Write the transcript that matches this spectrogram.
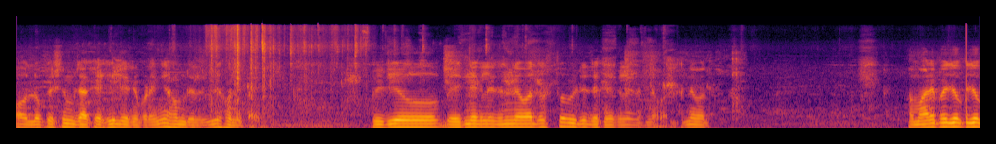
और लोकेशन में जाके ही लेने पड़ेंगे, होम डिलीवरी हो नहीं पाएगी वीडियो भेजने के लिए धन्यवाद दोस्तों, वीडियो देखने के लिए धन्यवाद धन्यवाद। हमारे पे जो जो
